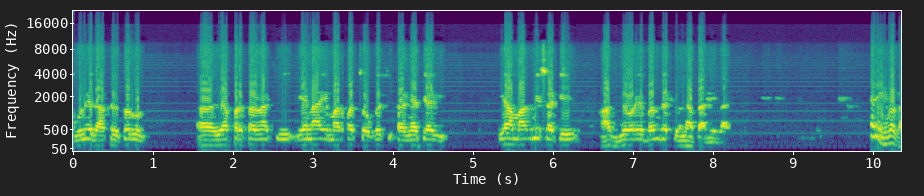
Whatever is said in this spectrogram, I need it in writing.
गुन्हे दाखल करून या प्रकरणाची एन आय मार्फत चौकशी करण्यात यावी. या मागणीसाठी आज गेवरे बंद ठेवण्यात आलेला आहे. नाही हे बघा.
